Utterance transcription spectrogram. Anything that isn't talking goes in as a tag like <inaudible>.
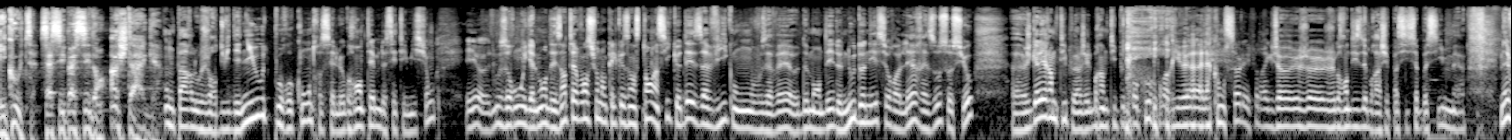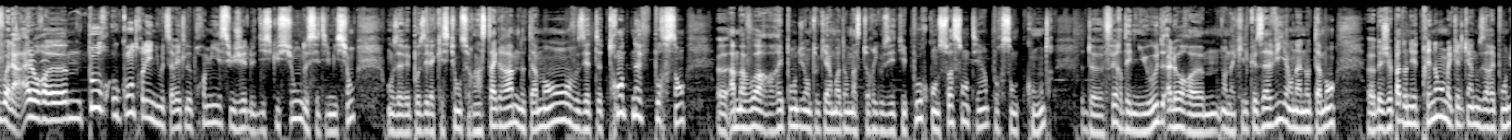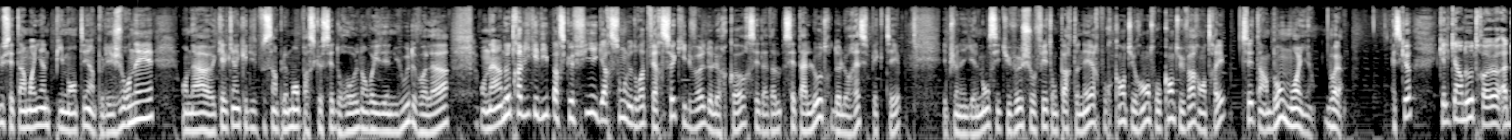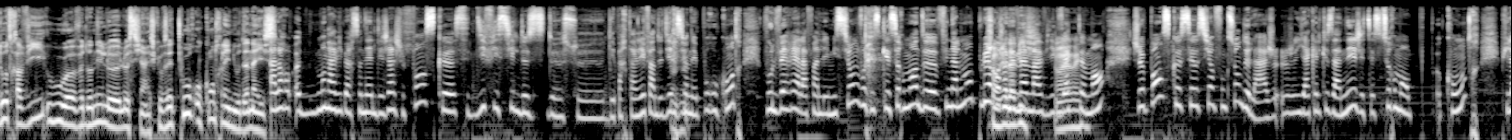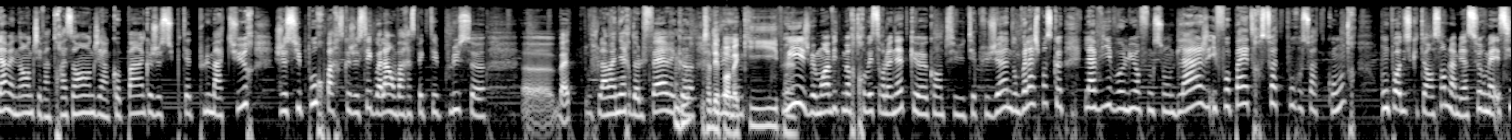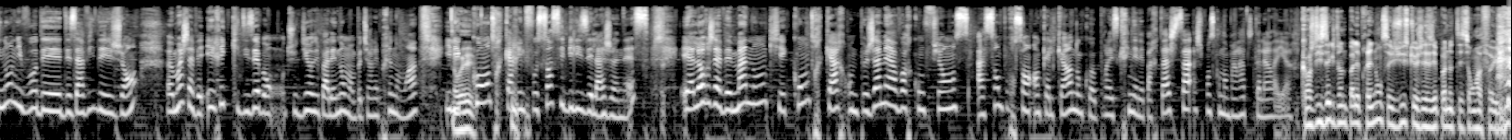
Écoute, ça s'est passé dans Hashtag. On parle aujourd'hui des nudes pour ou contre, c'est le grand thème de cette émission. Et euh, nous aurons également des interventions dans quelques instants ainsi que des avis qu'on vous avait euh, demandé de nous donner sur les réseaux sociaux. Euh, je galère un petit peu, hein, j'ai le bras un petit peu trop court pour <laughs> arriver à la console et il faudrait que je, je, je, grandisse de bras. Je sais pas si c'est possible, mais, mais, voilà. Alors, euh, pour ou contre les nudes, ça va être le premier sujet de discussion de cette émission. On vous avait posé la question sur Instagram notamment. Vous êtes 39% à m'avoir répondu, en tout cas à moi dans ma story vous étiez pour, contre 61% contre de faire des nudes. Alors, euh, on a quelques avis. On a notamment, euh, ben, je vais pas donner de prénom, mais quelqu'un nous a répondu c'est un moyen de pimenter un peu les journées. On a euh, quelqu'un qui dit tout simplement parce que c'est drôle d'envoyer des nudes, voilà. On a un autre avis qui dit parce que filles et garçons ont le droit de faire ce qu'ils veulent de leur corps, c'est à, à l'autre de le respecter. Et puis on a également si tu veux chauffer ton partenaire pour quand tu rentres ou quand tu vas rentrer, c'est un bon moyen. Voilà. Est-ce que quelqu'un d'autre euh, a d'autres avis ou euh, veut donner le, le sien? Est-ce que vous êtes pour ou contre les nudes, Anaïs? Alors, euh, mon avis personnel, déjà, je pense que c'est difficile de, de, se départager, enfin de dire mm -hmm. si on est pour ou contre. Vous le verrez à la fin de l'émission, vous risquez sûrement de finalement plus Changer avoir le même avis. Ouais, Exactement. Je pense que c'est aussi en fonction de l'âge. Il y a quelques années, j'étais sûrement contre. Puis là, maintenant que j'ai 23 ans, que j'ai un copain, que je suis peut-être plus mature, je suis pour parce que je sais que voilà, on va respecter plus euh, euh, bah, la manière de le faire et que Mhm. Ça dépend vais- avec qui. oui, je vais moins vite me retrouver sur le net que quand tu es plus jeune. Donc voilà, je pense que la vie évolue en fonction de l'âge. Il faut pas être soit pour ou soit contre. On peut en discuter ensemble, hein, bien sûr, mais sinon au niveau des, des avis des gens, euh, moi j'avais Eric qui disait bon, tu dis on dit pas les noms, mais on peut dire les prénoms. Hein. Il Oui. est contre car il faut sensibiliser la jeunesse. Et alors j'avais Manon qui est contre car on ne peut jamais avoir confiance à 100% en quelqu'un. Donc euh, pour les screens et les partages, ça, je pense qu'on en parlera tout à l'heure d'ailleurs. Quand je disais que je donne pas les prénoms, c'est juste que je les ai pas notés sur ma feuille. <laughs>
